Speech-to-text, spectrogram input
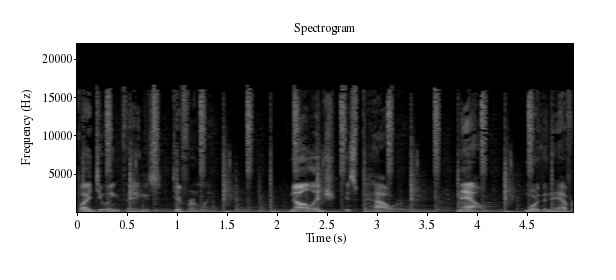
by doing things differently. Knowledge is power. Now, more than ever.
